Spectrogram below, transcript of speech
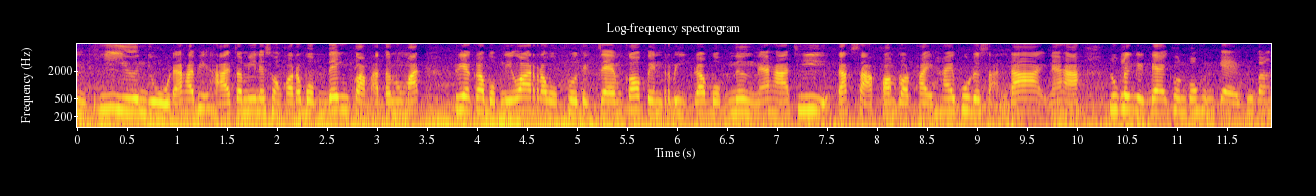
นที่ยืนอยู่นะคะพี่ขาจะมีในส่วนของระบบเด้งกลับอัตโนมัติ เรียกระบบนี้ว่าระบบ Protect Jam ก็เป็นอีระบบหนึ่งนะคะที่รักษาความปลอดภัยให้ผู้โดยสารได้นะคะ ลูกเล็กเด็กแดงคนกงคนแก่คือบาง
